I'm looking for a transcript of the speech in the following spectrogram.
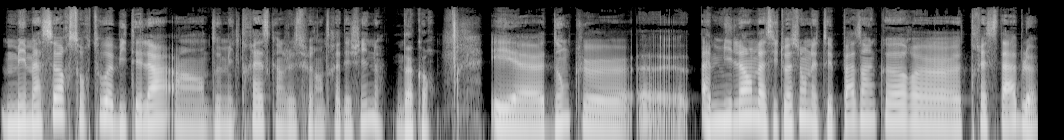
Mais ma sœur surtout habitait là en 2013 quand je suis rentrée des Chines. D'accord. Et euh, donc euh, euh, à Milan, la situation n'était pas encore très stable.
